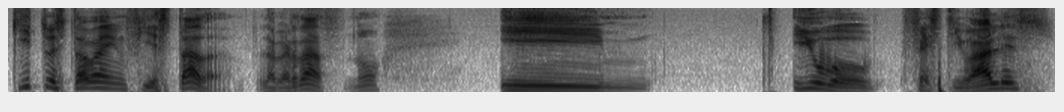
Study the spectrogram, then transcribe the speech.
Quito estaba enfiestada, la verdad, ¿no? Y, y hubo festivales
